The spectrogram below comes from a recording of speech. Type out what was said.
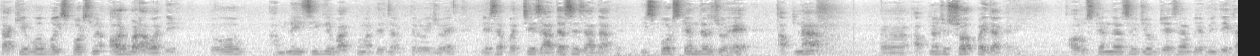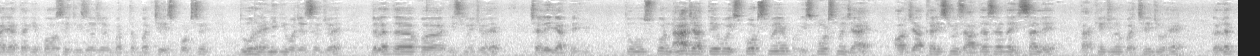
ताकि वो स्पोर्ट्स में और बढ़ावा दे। तो हमने इसी के बात को मद्देनजर रखते हुए जो है, जैसा बच्चे ज़्यादा से ज़्यादा स्पोर्ट्स के अंदर जो है, अपना अपना जो शौक पैदा करें। और उसके अंदर से जो जैसा भी अभी देखा जाता है कि बहुत सी चीज़ें जो मतलब बच्चे स्पोर्ट्स से दूर रहने की वजह से जो है गलत इसमें जो है चले जाते हैं। तो उसको ना जाते वो स्पोर्ट्स में स्पोर्ट्स में जाए और जाकर इसमें ज़्यादा से ज़्यादा हिस्सा ले ताकि जो है बच्चे जो है गलत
